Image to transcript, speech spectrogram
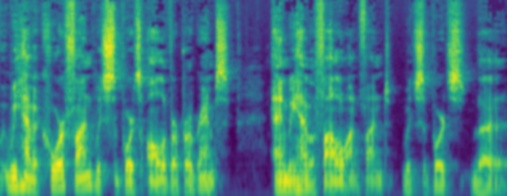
We have a core fund which supports all of our programs, and we have a follow-on fund which supports the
